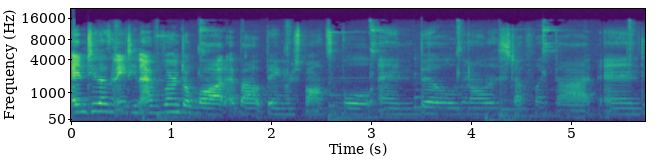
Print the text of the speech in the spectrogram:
in 2018 I've learned a lot about being responsible and bills and all this stuff like that. And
